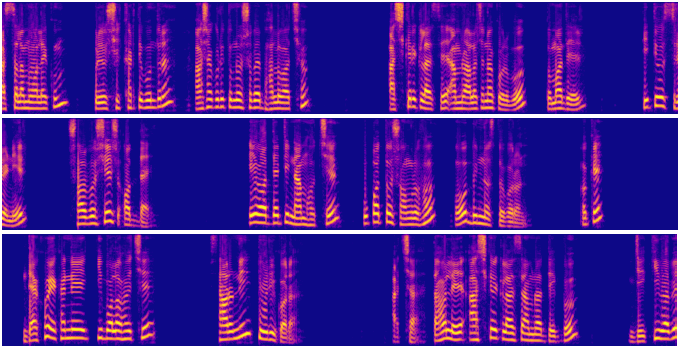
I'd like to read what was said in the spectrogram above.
আসসালামু আলাইকুম, প্রিয় শিক্ষার্থী বন্ধুরা, আশা করি তোমরা সবাই ভালো আছো। আজকের ক্লাসে আমরা আলোচনা করব তোমাদের তৃতীয় শ্রেণির সর্বশেষ অধ্যায়। এই অধ্যায়টির নাম হচ্ছে উপাত্ত সংগ্রহ ও বিন্যস্তকরণ। ওকে? দেখো এখানে কি বলা হয়েছে? সারণী তৈরি করা। আচ্ছা তাহলে আজকের ক্লাসে আমরা দেখব যে কীভাবে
